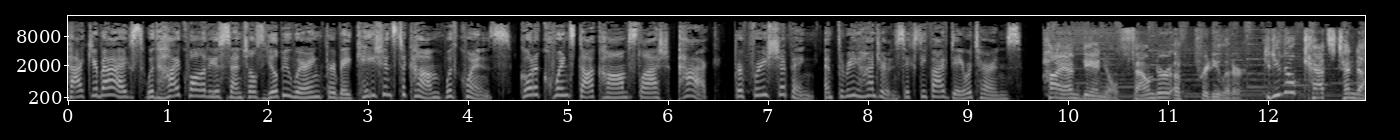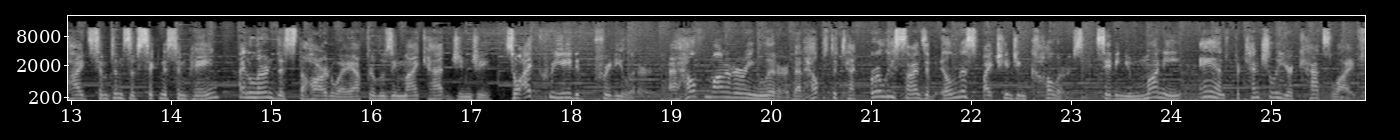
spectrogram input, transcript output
Pack your bags with high-quality essentials you'll be wearing for vacations to come with Quince. Go to quince.com slash pack for free shipping and 365-day returns. Hi, I'm Daniel, founder of Pretty Litter. Did you know cats tend to hide symptoms of sickness and pain? I learned this the hard way after losing my cat, Gingy. So I created Pretty Litter, a health monitoring litter that helps detect early signs of illness by changing colors, saving you money and potentially your cat's life.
